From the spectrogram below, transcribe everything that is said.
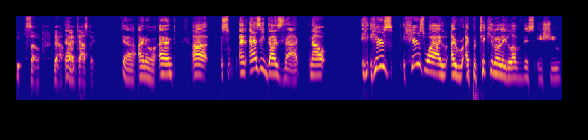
So yeah, yeah. fantastic. Yeah, I know. And uh, so, and as he does that, now here's here's why I, I, I particularly love this issue,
